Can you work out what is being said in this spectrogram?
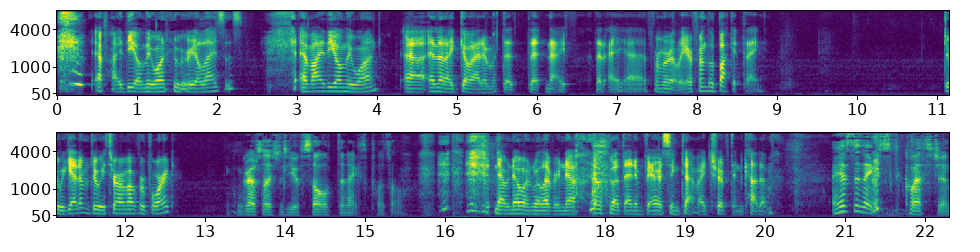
Am I the only one who realizes? Am I the only one? Uh, and then I go at him with that, that knife that I uh, from earlier from the bucket thing. Do we get him? Do we throw him overboard? Congratulations, you have solved the next puzzle. Now no one will ever know about that embarrassing time I tripped and cut him. Here's the next question.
